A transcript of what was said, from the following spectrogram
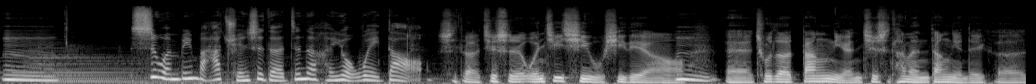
嗯。施文斌把它诠释的真的很有味道。是的，其实文姬起舞系列啊，嗯，呃，除了当年，其实他们当年的一个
